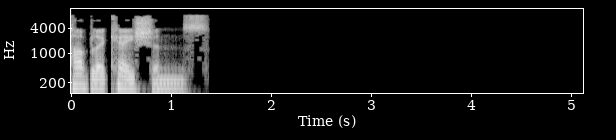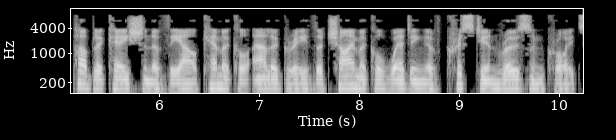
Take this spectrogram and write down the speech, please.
Publications Publication of the alchemical allegory The Chimical Wedding of Christian Rosenkreutz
